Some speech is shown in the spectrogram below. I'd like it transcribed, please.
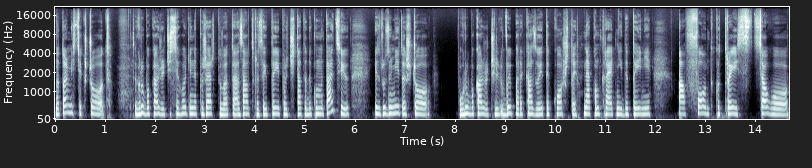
Натомість, якщо, от, грубо кажучи, сьогодні не пожертвувати, а завтра зайти і прочитати документацію і зрозуміти, що, грубо кажучи, ви переказуєте кошти не конкретній дитині, а фонд, котрий з цього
